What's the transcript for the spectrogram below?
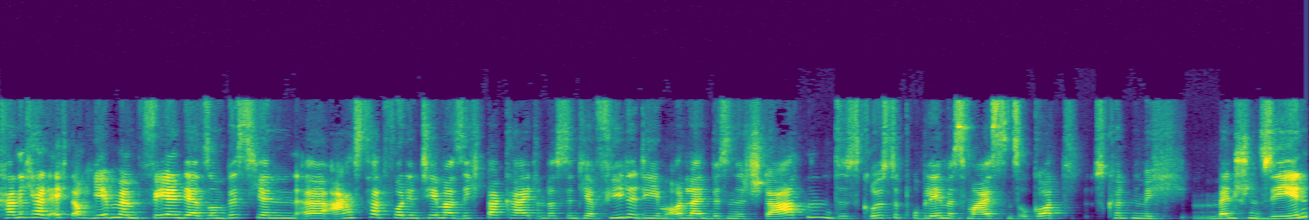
kann ich halt echt auch jedem empfehlen, der so ein bisschen äh, Angst hat vor dem Thema Sichtbarkeit. Und das sind ja viele, die im Online-Business starten. Das größte Problem ist meistens, oh Gott, es könnten mich Menschen sehen.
